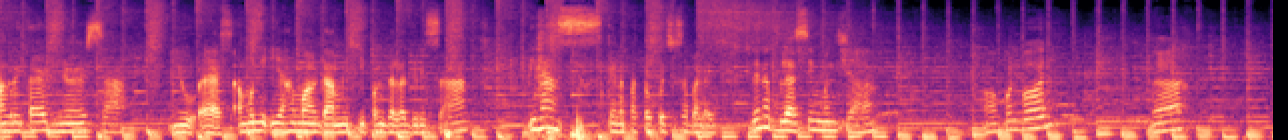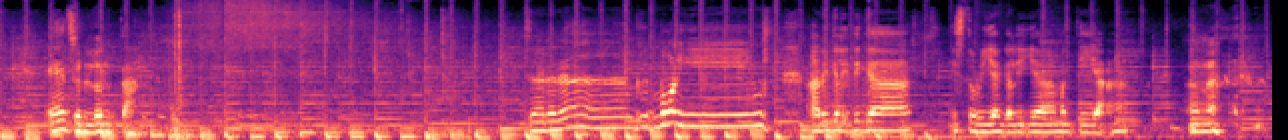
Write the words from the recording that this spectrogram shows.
Ang retired nurse sa US. Amo ni iyang mga gamit ipangdala diri sa Pinas. Kaya napatukod siya sa balay. Then nag-blessing man siya. Oh, bonbon. Na. And sudlon ta. Tadadang! Good morning! Ari gali diga. Istorya gali ya magtiya ha. Ano?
